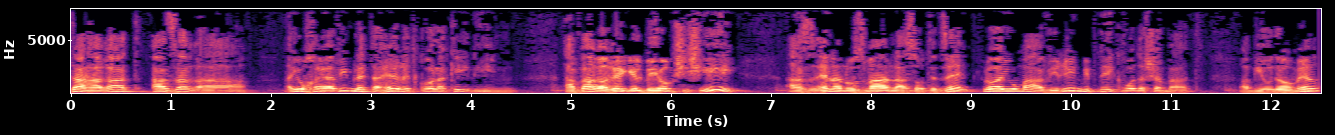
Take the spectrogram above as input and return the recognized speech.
טהרת עזרה. היו חייבים לטהר את כל הכלים. עבר הרגל ביום שישי, אז אין לנו זמן לעשות את זה, לא היו מעבירים מפני כבוד השבת. רבי יהודה אומר,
